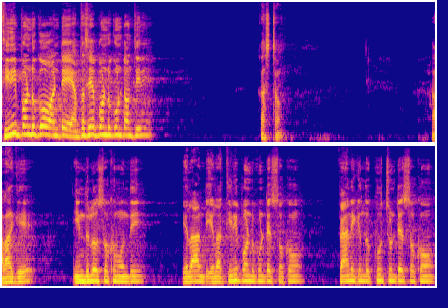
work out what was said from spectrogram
తిని పండుకో అంటే ఎంతసేపు పండుకుంటాం తిని? కష్టం. అలాగే ఇందులో సుఖం ఉంది. ఇలాంటి ఇలా తిని పండుకుంటే సుఖం ఫ్యాన్ కింద కూర్చుంటే సుఖం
